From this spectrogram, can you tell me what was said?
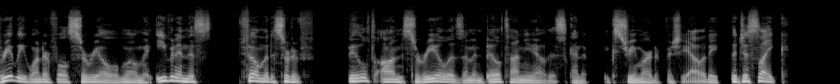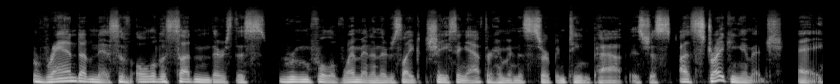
Really wonderful, surreal moment, even in this film that is sort of built on surrealism and built on, you know, this kind of extreme artificiality. The just like randomness of all of a sudden there's this room full of women and they're just like chasing after him in this serpentine path is just a striking image. A.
